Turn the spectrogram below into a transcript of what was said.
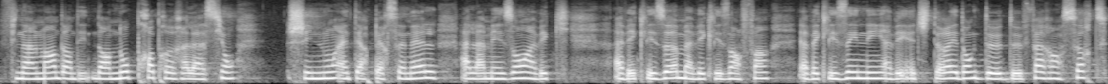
finalement dans, nos propres relations chez nous interpersonnelles à la maison avec les hommes, avec les enfants, avec les aînés, etc. Et donc de faire en sorte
